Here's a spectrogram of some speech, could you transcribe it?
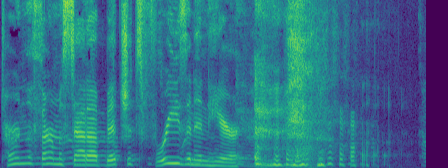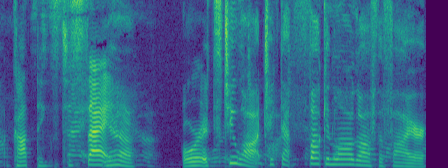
Turn the thermostat up, bitch. It's freezing in here. Got things to say. Yeah. Or it's too hot. Take that fucking log off the fire.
